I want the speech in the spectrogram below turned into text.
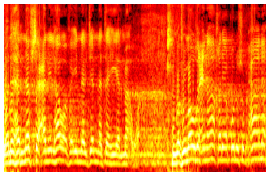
ونهى النفس عن الهوى فإن الجنة هي المأوى. وفي موضع آخر يقول سبحانه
